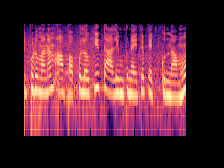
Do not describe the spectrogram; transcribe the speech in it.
ఇప్పుడు మనం ఆ పప్పులోకి తాలింపునైతే పెట్టుకుందాము.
